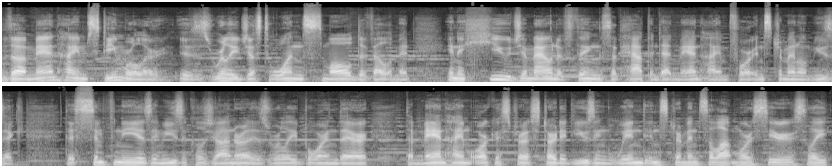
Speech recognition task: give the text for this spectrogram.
The Mannheim Steamroller is really just one small development in a huge amount of things that happened at Mannheim for instrumental music. The symphony as a musical genre is really born there. The Mannheim Orchestra started using wind instruments a lot more seriously,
